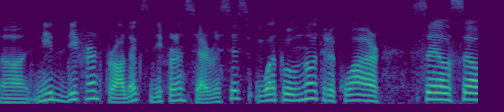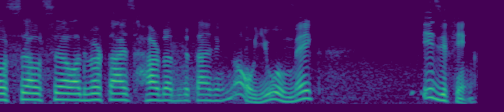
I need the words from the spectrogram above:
uh, need different products, different services, what will not require sell, sell, sell, sell, advertise, hard advertising. No, you will make easy things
